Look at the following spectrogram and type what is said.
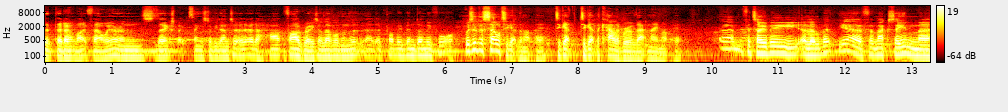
that they don't like failure and they expect things to be done to, at a far greater level than had probably been done before. Was it the sell to get them up here, to get to get the calibre of that name up here? Um, for Toby, a little bit, yeah. For Maxime, uh,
